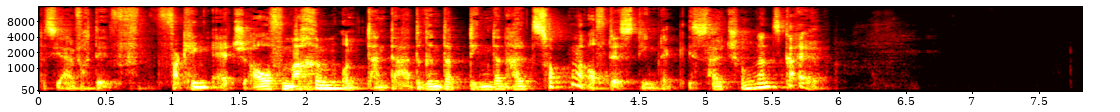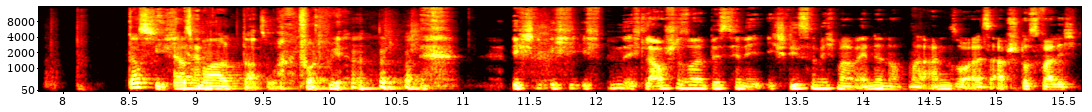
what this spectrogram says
dass sie einfach den fucking Edge aufmachen und dann da drin das Ding dann halt zocken auf der Steam Deck. Ist halt schon ganz geil. Das erstmal dazu von mir. ich, ich, ich, bin, ich lausche so ein bisschen, ich, ich schließe mich mal am Ende nochmal an, so als Abschluss, weil ich,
